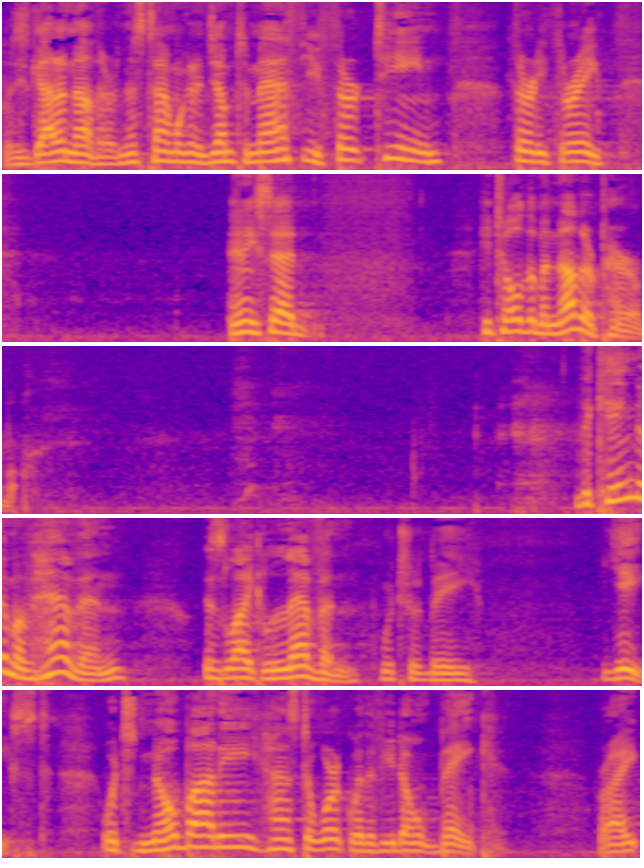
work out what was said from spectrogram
But he's got another, and this time we're going to jump to Matthew 13, 33. And he said, he told them another parable. The kingdom of heaven is like leaven, which would be yeast, which nobody has to work with if you don't bake right?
